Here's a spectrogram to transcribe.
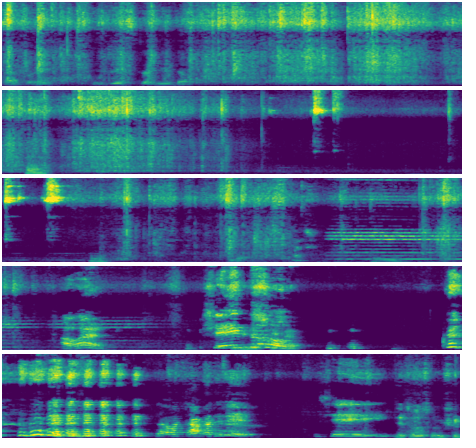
তারপরে ড্রেসটা দিয়ে দাও আবার সেই তো আবার টাকা দিবে? সেই এটাও সলিউশন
